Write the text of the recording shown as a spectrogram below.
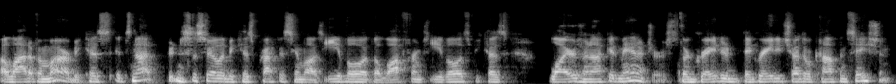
a lot of them are because it's not necessarily because practicing law is evil or the law firm's evil. It's because lawyers are not good managers. They're graded, they grade each other with compensation.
